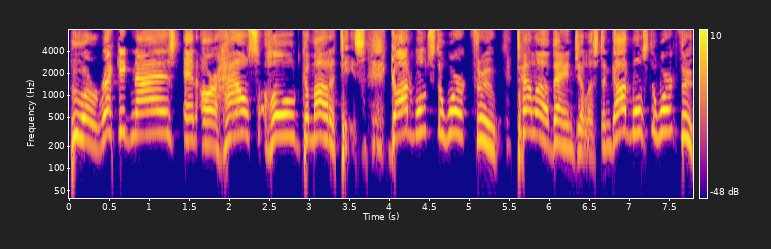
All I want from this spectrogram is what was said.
who are recognized and are household commodities. God wants to work through televangelists and God wants to work through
